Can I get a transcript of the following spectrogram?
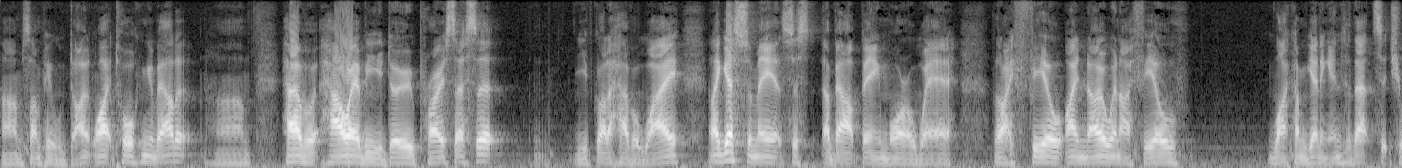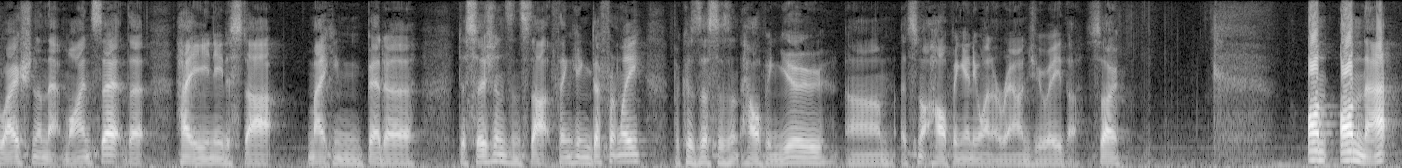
Um, some people don't like talking about it. Um, however, however you do process it, you've got to have a way. And I guess for me, it's just about being more aware that I feel, I know when I feel like I'm getting into that situation and that mindset that, hey, you need to start making better decisions and start thinking differently because this isn't helping you. Um, it's not helping anyone around you either. So, on, on that,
